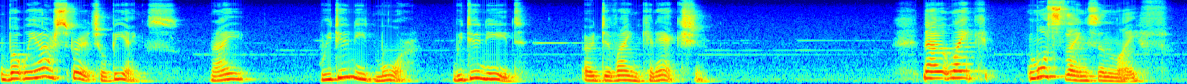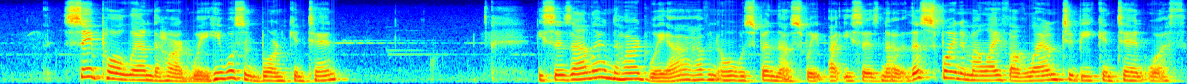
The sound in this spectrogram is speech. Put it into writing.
But we are spiritual beings, right? We do need more. We do need our divine connection. Now, like most things in life, St. Paul learned the hard way. He wasn't born content. He says, I learned the hard way. I haven't always been this way. He says, now at this point in my life, I've learned to be content with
